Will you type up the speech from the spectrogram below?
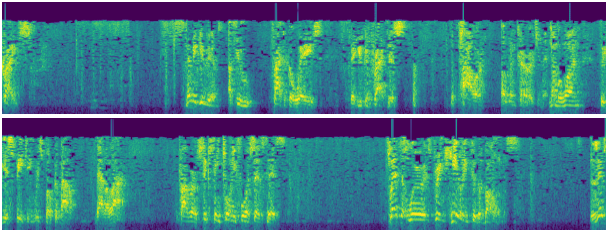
Christ. Let me give you a few practical ways that you can practice the power of encouragement. Number one, through your speaking. We spoke about that a lot. Proverbs 16:24 says this: Pleasant words bring healing to the bones. Lift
